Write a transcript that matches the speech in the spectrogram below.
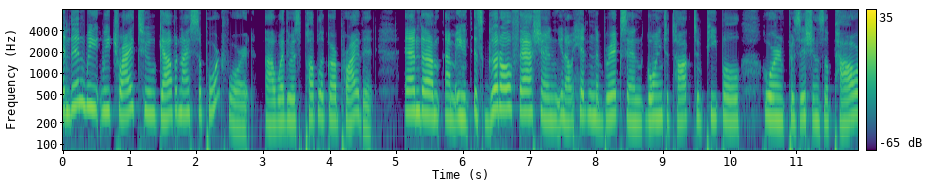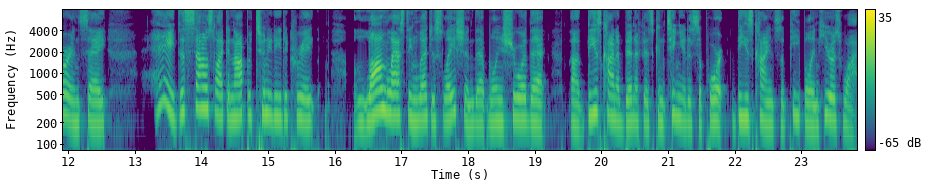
and then we we try to galvanize support for it, uh, whether it's public or private. And um, I mean, it's good old fashioned, you know, hitting the bricks and going to talk to people who are in positions of power and say, hey, this sounds like an opportunity to create long lasting legislation that will ensure that uh, these kind of benefits continue to support these kinds of people. And here's why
